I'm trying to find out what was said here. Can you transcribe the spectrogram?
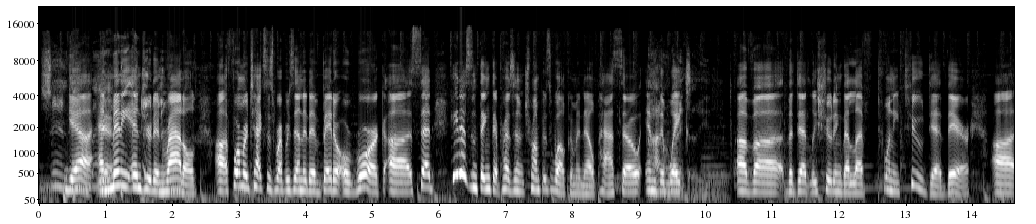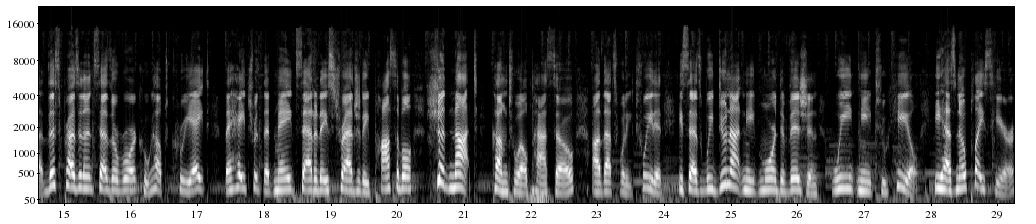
Send Yeah, and many injured and rattled. Uh, former Texas Representative Beto O'Rourke uh, said he doesn't think that President Trump is welcome in El Paso in I the wake so of uh, the deadly shooting that left 22 dead there. Uh, this president says O'Rourke, who helped create the hatred that made Saturday's tragedy possible, should not come to El Paso. Uh, that's what he tweeted. He says, We do not need more division. We need to heal. He has no place here.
